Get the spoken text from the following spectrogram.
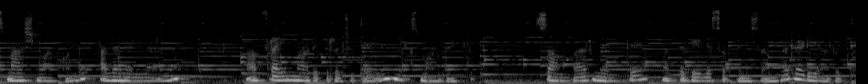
ಸ್ಮ್ಯಾಶ್ ಮಾಡಿಕೊಂಡು ಅದನ್ನೆಲ್ಲನೂ ಫ್ರೈ ಮಾಡಿದ್ರ ಜೊತೆಯಲ್ಲಿ ಮಿಕ್ಸ್ ಮಾಡಬೇಕು. ಸಾಂಬಾರು ಮೆಂತೆ ಮತ್ತು ಬೇಳೆ ಸೊಪ್ಪಿನ ಸಾಂಬಾರು ರೆಡಿ ಆಗುತ್ತೆ.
